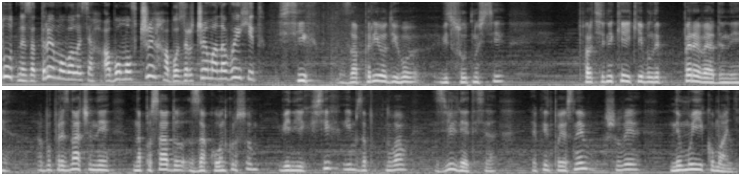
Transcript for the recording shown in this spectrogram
тут не затримувалися або мовчи, або з речима на вихід. Всіх за період його відсутності працівники, які були переведені або призначені на посаду за конкурсом, він їх всіх їм запропонував звільнитися. Як він пояснив, що ви не в моїй команді.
